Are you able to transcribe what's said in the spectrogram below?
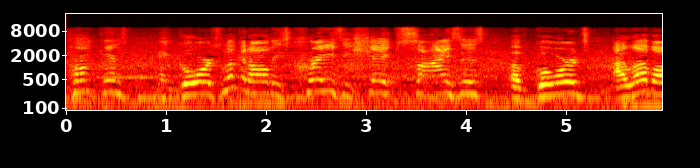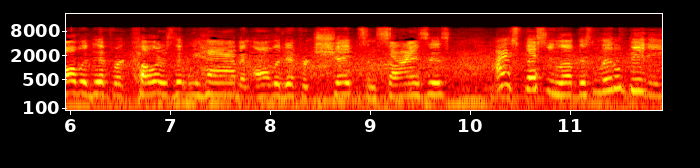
pumpkins and gourds. Look at all these crazy shapes, sizes of gourds. I love all the different colors that we have and all the different shapes and sizes. I especially love this little bitty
